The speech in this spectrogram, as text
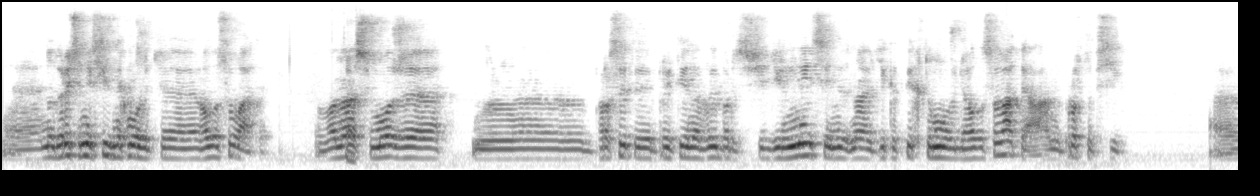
е, ну до речі, не всі з них можуть е, голосувати. Вона Так. ж може м, просити прийти на виборчі дільниці, не знаю, тільки тих, хто можуть голосувати, а не просто всі. Е,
